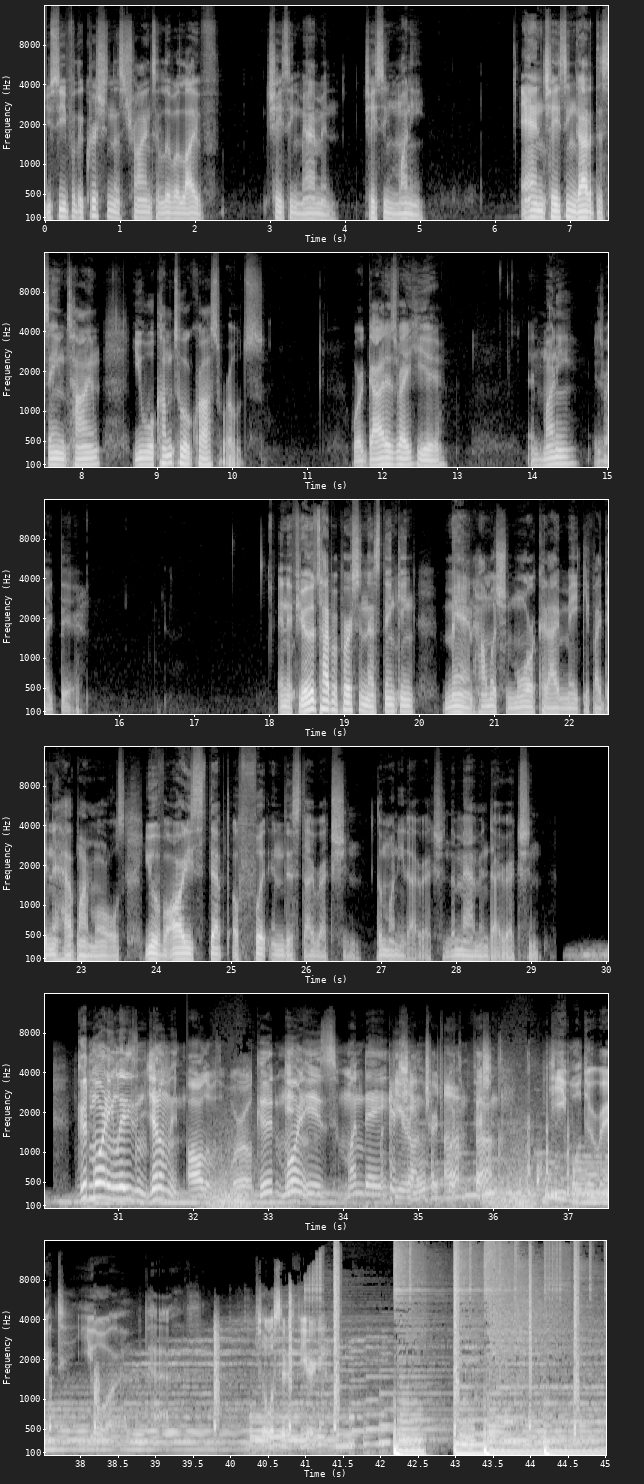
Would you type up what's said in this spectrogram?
You see, for the Christian that's trying to live a life chasing mammon, chasing money, and chasing God at the same time, you will come to a crossroads where God is right here and money is right there. And if you're the type of person that's thinking, man, how much more could I make if I didn't have my morals? You have already stepped a foot in this direction the money direction, the mammon direction. Good morning, ladies and gentlemen, all over the world. Good morning. It is Monday here on Church Boy Confessions. He will direct your path. So, what's there to fear again?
